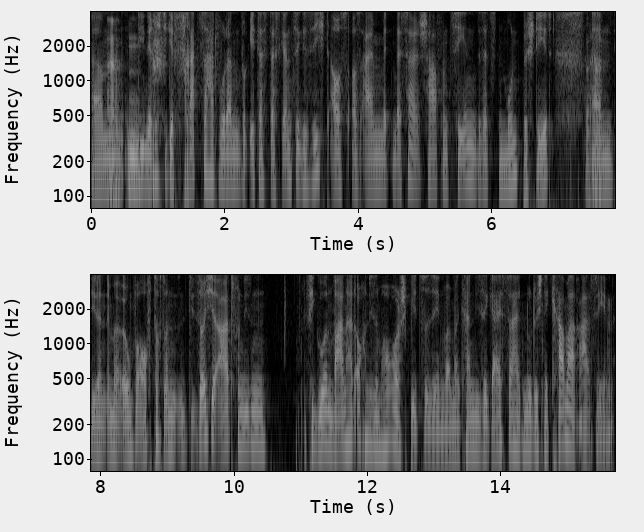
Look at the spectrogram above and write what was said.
ähm, ah, hm. die eine richtige Fratze hat, wo dann wirklich das, das ganze Gesicht aus, aus einem mit messerscharfen Zähnen besetzten Mund besteht, ähm, die dann immer irgendwo auftaucht. Und die, solche Art von diesen Figuren waren halt auch in diesem Horrorspiel zu sehen, weil man kann diese Geister halt nur durch eine Kamera sehen.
